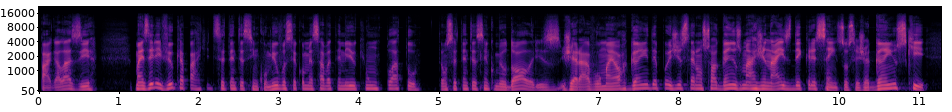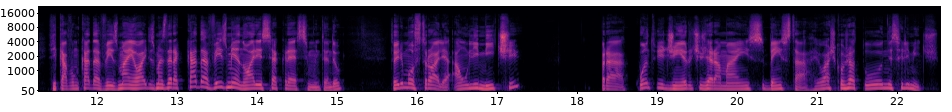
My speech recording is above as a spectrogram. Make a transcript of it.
paga lazer. Mas ele viu que a partir de 75 mil você começava a ter meio que um platô. Então, 75 mil dólares gerava o maior ganho e depois disso eram só ganhos marginais decrescentes, ou seja, ganhos que ficavam cada vez maiores, mas era cada vez menor esse acréscimo, entendeu? Então ele mostrou, olha, há um limite para quanto de dinheiro te gera mais bem-estar. Eu acho que eu já tô nesse limite.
